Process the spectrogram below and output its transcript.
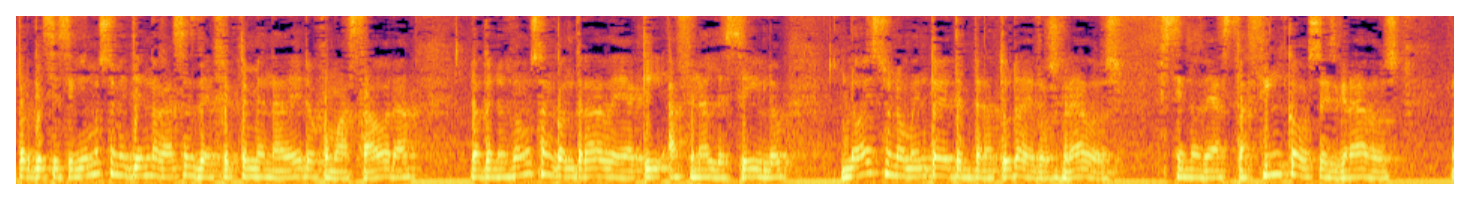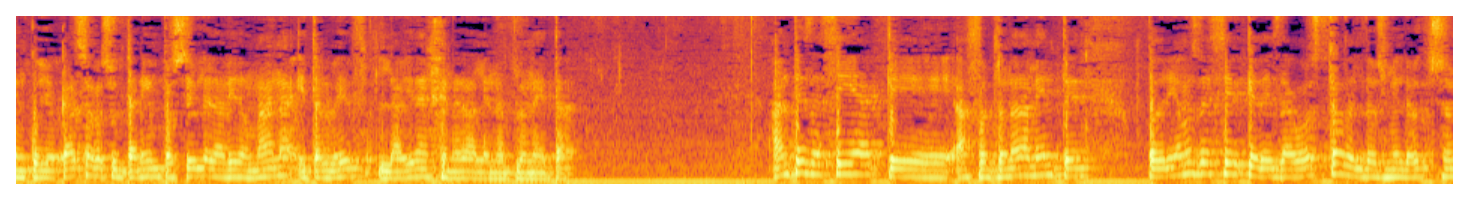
porque si seguimos emitiendo gases de efecto invernadero como hasta ahora, lo que nos vamos a encontrar de aquí a final de siglo no es un aumento de temperatura de 2 grados, sino de hasta 5 o 6 grados, en cuyo caso resultaría imposible la vida humana y tal vez la vida en general en el planeta. Antes decía que afortunadamente podríamos decir que desde agosto del 2008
